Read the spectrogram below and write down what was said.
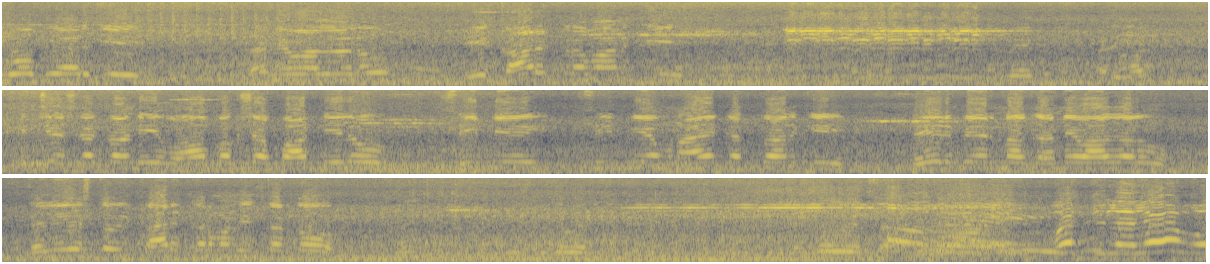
గోపి గారికి ధన్యవాదాలు. ఈ కార్యక్రమానికి ఇచ్చేసినటువంటి వామపక్ష పార్టీలు సిపిఐ సిపిఎం నాయకత్వానికి పేరు పేరున ధన్యవాదాలు తెలియజేస్తూ ఈ కార్యక్రమాన్ని ఇంతతో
